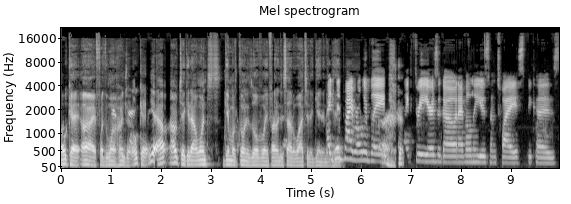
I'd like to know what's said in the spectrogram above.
Okay, all right, for the 100. Okay, yeah, I'll, I'll check it out once Game of Thrones is over if I don't decide to watch it again and I again. did buy rollerblades like three years ago, and I've only used them twice because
